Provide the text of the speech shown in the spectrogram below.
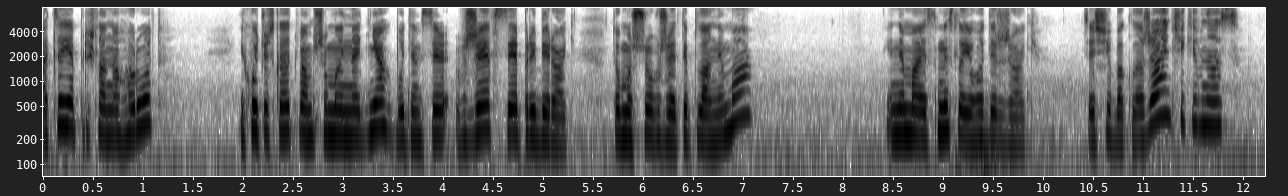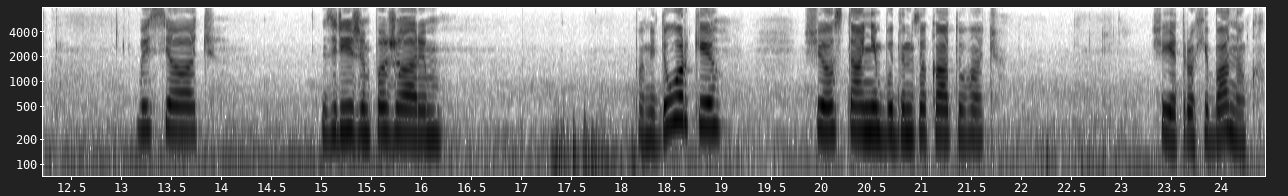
А це я прийшла на город і хочу сказати вам, що ми на днях будемо вже все прибирати, тому що вже тепла нема і немає смисла його держати. Це ще баклажанчики в нас висять. Зріжемо, пожаримо. Помідорки. Ще останні будемо закатувати. Ще є трохи банок.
